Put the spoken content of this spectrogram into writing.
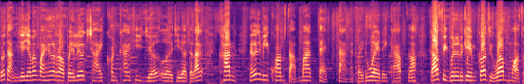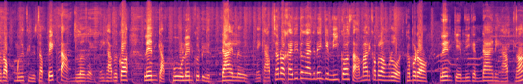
รถถังเยอะแยะมากมายให้เราไปเลือกใช้ค่อนข้างที่เยอะเลยทีเดียวแต่ละคันแล้วก็จะมีความสามารถแตกต่างกันไปด้วยนะครับเนาะกราฟิกภายในเกมก็ถือว่าเหมาะสำหรับมือถือสเปคต่ำเลยนะครับแล้วก็เล่นกับผู้เล่นคนอื่นได้เลยนะครับสำหรับใครที่ต้องการจะเล่นเกมนี้ก็สามารถเข้าไปลองโหลดเข้าไปลองเล่นเกมนี้กันได้นะครับเนาะ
